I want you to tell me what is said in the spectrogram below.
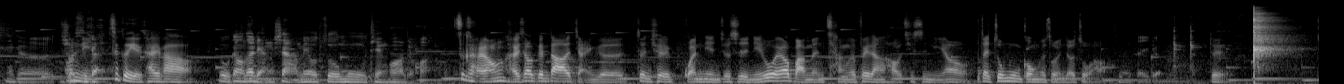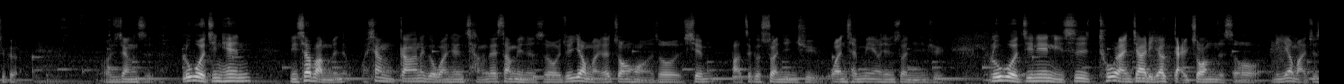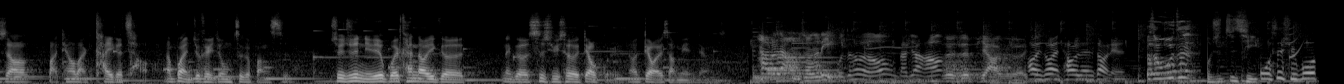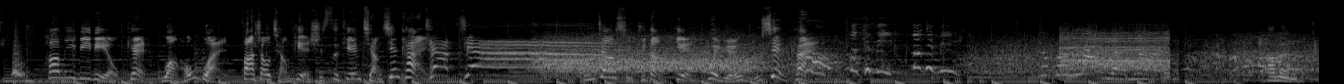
那个哦，你这个也开发啊？如果刚好在梁下没有做木天花的话，这个好像还是要跟大家讲一个正确的观念，就是你如果要把门藏得非常好，其实你要在做木工的时候，你就要做好。这边这一个，对，这个我是这样子。如果今天你是要把门像刚刚那个完全藏在上面的时候，就要么在装潢的时候先把这个算进去，完成面要先算进去。如果今天你是突然家里要改装的时候，你要么就是要把天花板开一个槽，那不然你就可以用这个方式。所以就是你就不会看到一个那个四驱车的吊轨，然后吊在上面这样子。Hello，大家好，我是孙立，我是贺龙，大家好，这是皮亚哥，欢迎收看《超人少年》，我是吴志，我是志奇，我是徐波。哈密 Video Cat 网红馆发烧强片十四天抢先看，抢抢！独家喜剧档片会员无限看。Look at me, look at me！都是烂人啊！他们。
